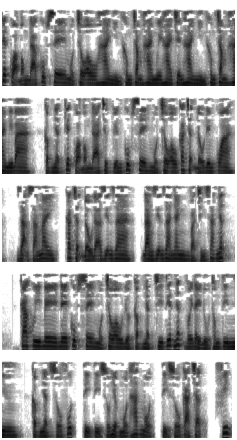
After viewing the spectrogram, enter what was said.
Kết quả bóng đá cúp C1 châu Âu 2022 trên 2023, cập nhật kết quả bóng đá trực tuyến cúp C1 châu Âu các trận đấu đêm qua, dạng sáng nay, các trận đấu đã diễn ra, đang diễn ra nhanh và chính xác nhất. KQBD Cúp C1 châu Âu được cập nhật chi tiết nhất với đầy đủ thông tin như, cập nhật số phút, tỷ tỷ số hiệp 1H1, tỷ số cả trận, fit,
